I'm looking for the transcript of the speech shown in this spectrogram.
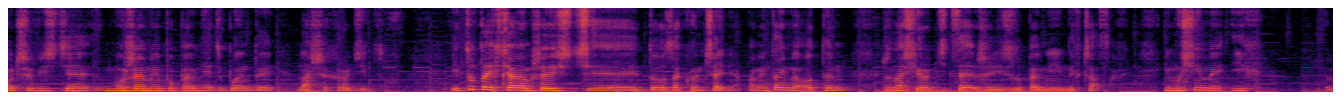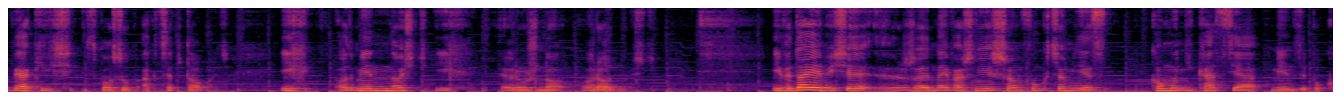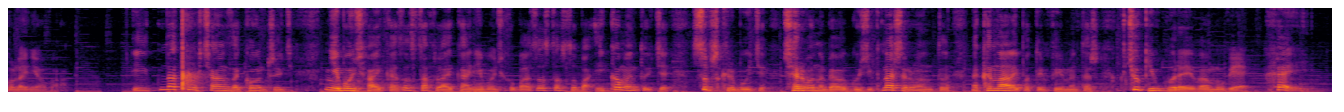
oczywiście możemy popełniać błędy naszych rodziców. I tutaj chciałem przejść e, do zakończenia. Pamiętajmy o tym, że nasi rodzice żyli w zupełnie innych czasach i musimy ich w jakiś sposób akceptować. Ich odmienność, ich różnorodność. I wydaje mi się, że najważniejszą funkcją jest komunikacja międzypokoleniowa. I na tym chciałem zakończyć. Nie bądź fajka, zostaw lajka, nie bądź chuba, zostaw suba i komentujcie, subskrybujcie. Czerwono-biały guzik na czerwono tle, na kanale i pod tym filmem też. Kciuki w górę i wam mówię hej!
